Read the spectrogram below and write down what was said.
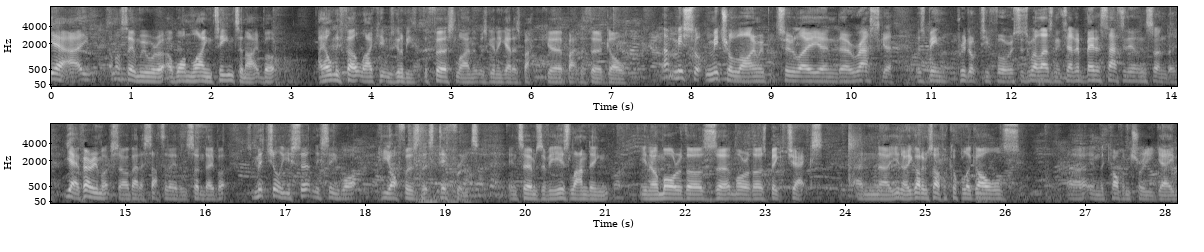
yeah, I, I'm not saying we were a one-line team tonight, but I only felt like it was going to be the first line that was going to get us back uh, back the third goal. That Mitchell, Mitchell line with Patule and uh, Raska has been productive for us as well, hasn't it? It's had a better Saturday than Sunday. Yeah, very much so. A better Saturday than Sunday. But Mitchell, you certainly see what he offers that's different in terms of he is landing, you know, more of those uh, more of those big checks, and uh, you know he got himself a couple of goals uh, in the Coventry game,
